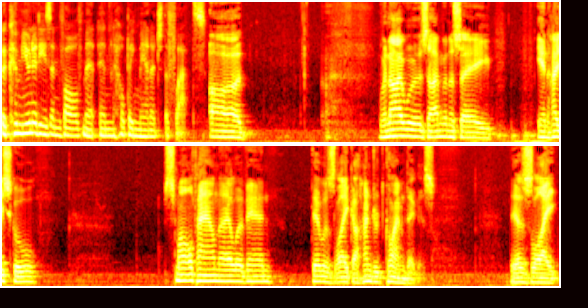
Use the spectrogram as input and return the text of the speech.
the community's involvement in helping manage the flats? Uh, when I was, I'm going to say, in high school, small town that I live in, there was like a hundred clam diggers. There's like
